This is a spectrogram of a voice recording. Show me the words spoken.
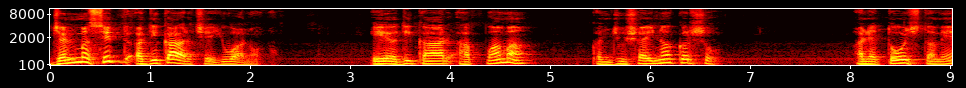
જન્મસિદ્ધ અધિકાર છે યુવાનોનો. એ અધિકાર આપવામાં કંજુસાઈ ન કરશો. અને તો જ તમે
